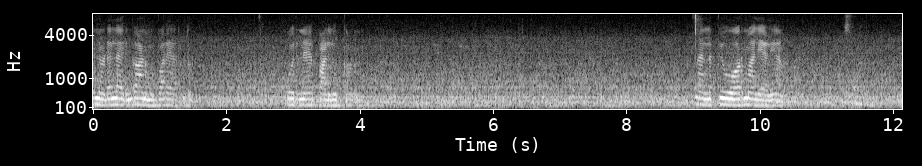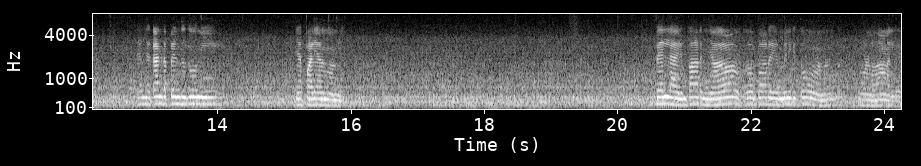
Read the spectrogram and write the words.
എന്നോട് എല്ലാവരും കാണുമ്പോൾ പറയാറുണ്ട്. ഒരു നേപ്പാളി ലുക്കാണ് നല്ല പ്യുവർ മലയാളിയാണ്. എന്നെ കണ്ടപ്പോൾ എന്ത് തോന്നി? നേപ്പാളിയാണെന്ന് തോന്നി. ഇപ്പം എല്ലാവരും പറഞ്ഞ പറയുമ്പോൾ എനിക്ക് തോന്നണം ഉള്ളതാണല്ലേ?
